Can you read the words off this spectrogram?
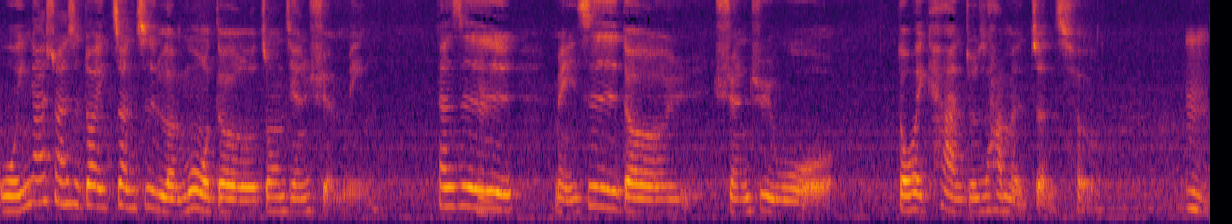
我应该算是对政治冷漠的中间选民，但是每一次的选举我。都会看，就是他们的政策，嗯，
